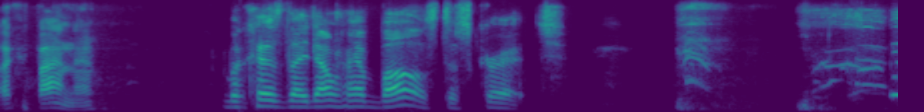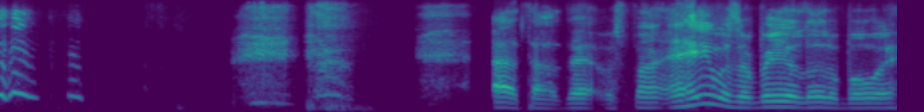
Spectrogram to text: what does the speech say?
Fuck if I know. Because they don't have balls to scratch. I thought that was fun. And he was a real little boy,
